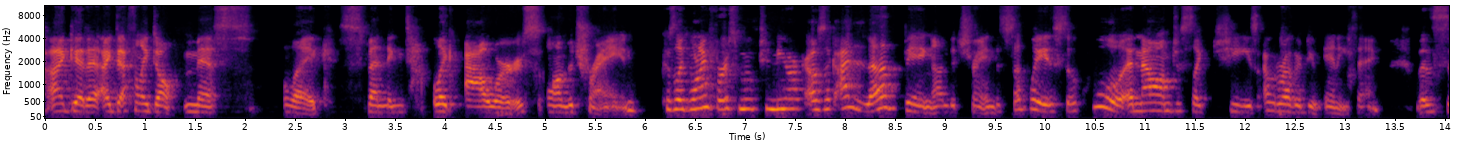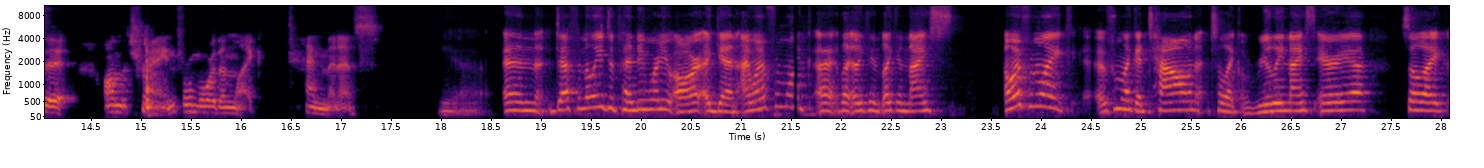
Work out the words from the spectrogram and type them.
I get it. I definitely don't miss like spending t- like hours on the train because like when I first moved to New York, I was like, I love being on the train. The subway is so cool, and now I'm just like, geez, I would rather do anything than sit on the train for more than like 10 minutes. Yeah. And definitely depending where you are, again, I went from like a, like like a, like a nice I went from like from like a town to like a really nice area. So like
